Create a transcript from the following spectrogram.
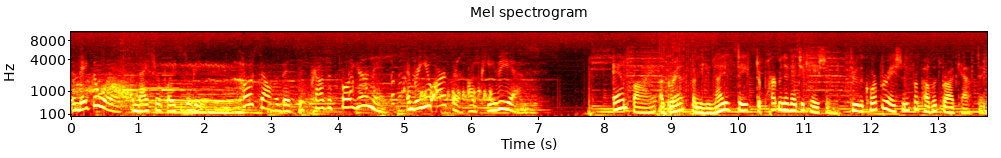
that make the world a nicer place to be. Post Alphabets is proud to spell your name and bring you Arthur on PBS. And by a grant from the United States Department of Education through the Corporation for Public Broadcasting.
